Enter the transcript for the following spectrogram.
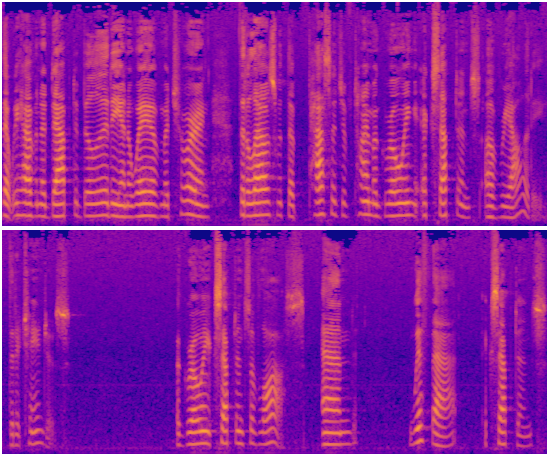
that we have an adaptability and a way of maturing that allows, with the passage of time, a growing acceptance of reality, that it changes. A growing acceptance of loss. And with that acceptance,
